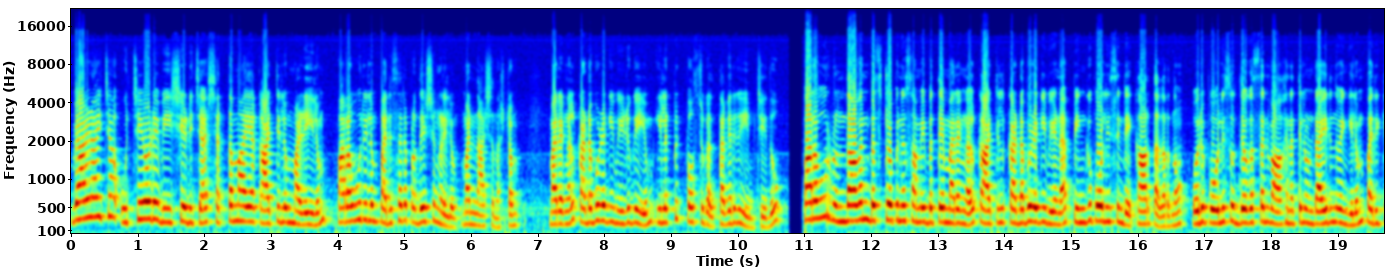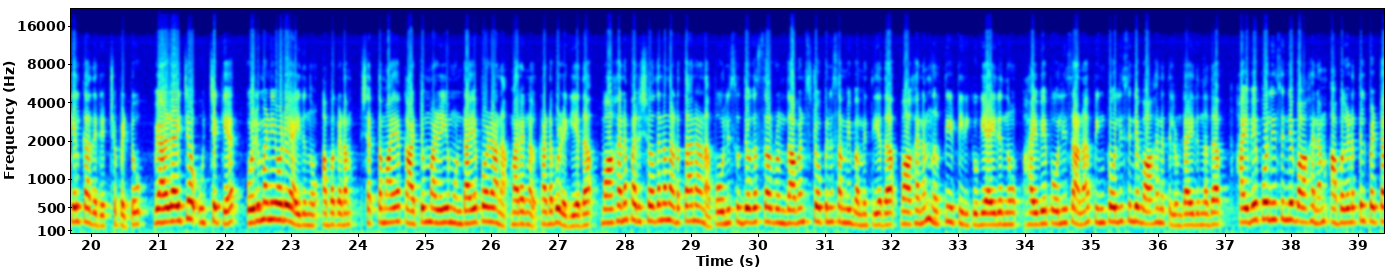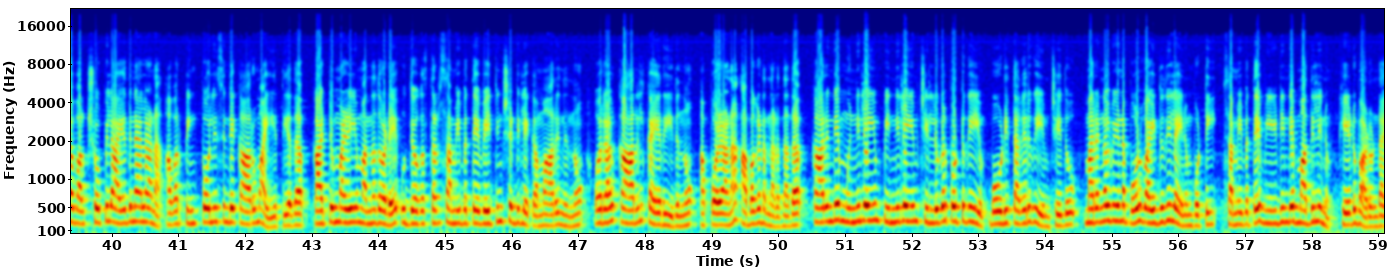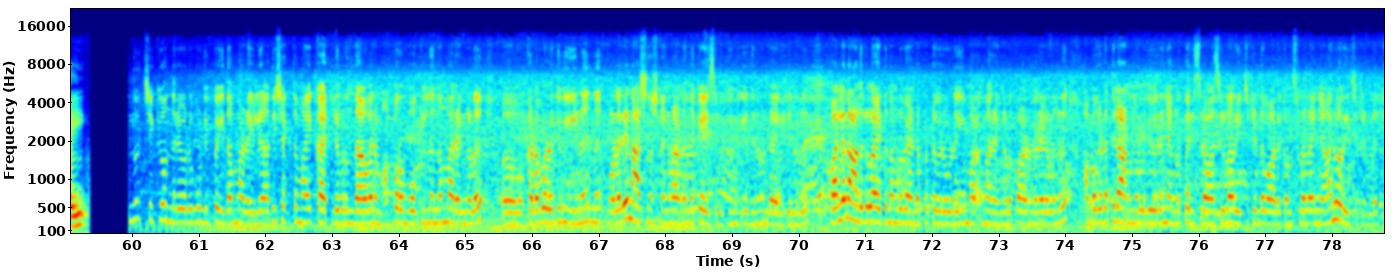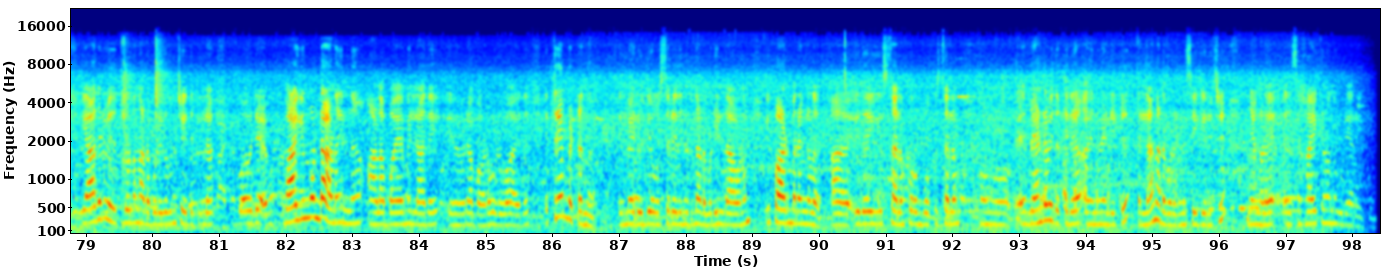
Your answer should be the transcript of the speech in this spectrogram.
വ്യാഴാഴ്ച ഉച്ചയോടെ വീശിയടിച്ച ശക്തമായ കാറ്റിലും മഴയിലും പറവൂരിലും പരിസര പ്രദേശങ്ങളിലും വൻ നാശനഷ്ടം മരങ്ങൾ കടപുഴകി വീഴുകയും ഇലക്ട്രിക് പോസ്റ്റുകൾ തകരുകയും ചെയ്തു. പറവൂർ വൃന്ദാവൻ ബസ് സ്റ്റോപ്പിന് സമീപത്തെ മരങ്ങൾ കാറ്റിൽ കടപുഴകി വീണ് പിങ്ക് പോലീസിന്റെ കാർ തകർന്നു. ഒരു പോലീസ് ഉദ്യോഗസ്ഥൻ വാഹനത്തിൽ ഉണ്ടായിരുന്നുവെങ്കിലും പരിക്കേൽക്കാതെ രക്ഷപ്പെട്ടു. വ്യാഴാഴ്ച ഉച്ചയ്ക്ക് ഒരു മണിയോടെയായിരുന്നു അപകടം. ശക്തമായ കാറ്റും മഴയും ഉണ്ടായപ്പോഴാണ് മരങ്ങൾ കടപുഴകിയത്. വാഹന പരിശോധന നടത്താനാണ് പോലീസ് ഉദ്യോഗസ്ഥർ വൃന്ദാവൻ സ്റ്റോപ്പിന് സമീപം എത്തിയത്. വാഹനം നിർത്തിയിട്ടിരിക്കുകയായിരുന്നു. ഹൈവേ പോലീസാണ് പിങ്ക് പോലീസിന്റെ വാഹനത്തിലുണ്ടായിരുന്നത്. ഹൈവേ പോലീസിന്റെ വാഹനം അപകടത്തിൽപ്പെട്ട വർക്ക്ഷോപ്പിലായതിനാലാണ് അവർ പിങ്ക് പോലീസിന്റെ കാറുമായി എത്തിയത്. കാറ്റും മഴയും വന്നതോടെ ഉദ്യോഗസ്ഥർ സമീപത്തെ വെയിറ്റിംഗ് ഷെഡിലേക്ക് മാറി നിന്നു. ഒരാൾ കാറിൽ കയറിയിരുന്നു. അപ്പോഴാണ് അപകടം നടന്നത്. കാറിന്റെ മുന്നിലെയും പിന്നിലെയും ചില്ലുകൾ പൊട്ടുകയും ബോഡി തകരുകയും ചെയ്തു. മരങ്ങൾ വീണപ്പോൾ വൈദ്യുതി ലൈനും പൊട്ടി. സമീപത്തെ വീടിന്റെ മതിലിനും കേടുപാടുണ്ടായി. ഇന്ന് ഉച്ചയ്ക്ക് ഒന്നരയോടുകൂടി പെയ്ത മഴയിൽ അതിശക്തമായ കാറ്റിൽ വൃന്ദാവനം അപ്പുറം പോക്കിൽ നിന്ന മരങ്ങൾ കടപുഴകി വീണ് വളരെ നാശനഷ്ടങ്ങളാണ് ഇന്ന് കെ എസ് ബിക്കും ഇതിനുണ്ടായിരിക്കുന്നത് പല നാളുകളായിട്ട് നമ്മൾ വേണ്ടപ്പെട്ടവരോട് ഈ മരങ്ങൾ പാഴ്മരങ്ങൾ അപകടത്തിലാണെന്നുള്ള വിവരം ഞങ്ങൾ പരിസരവാസികളെ അറിയിച്ചിട്ടുണ്ട് വാർഡ് കൗൺസിലറായി ഞാനും അറിയിച്ചിട്ടുണ്ട്. യാതൊരു വിധത്തിലുള്ള നടപടികളും ചെയ്തിട്ടില്ല. ഭാഗ്യം കൊണ്ടാണ് ഇന്ന് ആളപായമില്ലാതെ ഒരു അപകടം ഒഴിവായത്. എത്രയും പെട്ടെന്ന് മേലുദ്യോഗസ്ഥർ ഇതിനൊരു നടപടി ഉണ്ടാവണം. ഈ പാഴ്മരങ്ങൾ ഇത് ഈ സ്ഥലം പുറമ്പോക്ക് സ്ഥലം വേണ്ട വിധത്തിൽ അതിന് വേണ്ടിയിട്ട് എല്ലാ നടപടികളും സ്വീകരിച്ച് ഞങ്ങളെ സഹായിക്കണമെന്ന് കൂടി അറിയിക്കും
